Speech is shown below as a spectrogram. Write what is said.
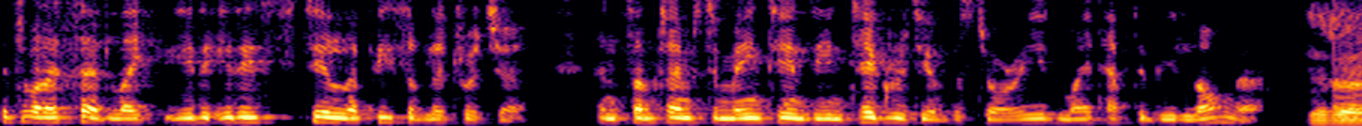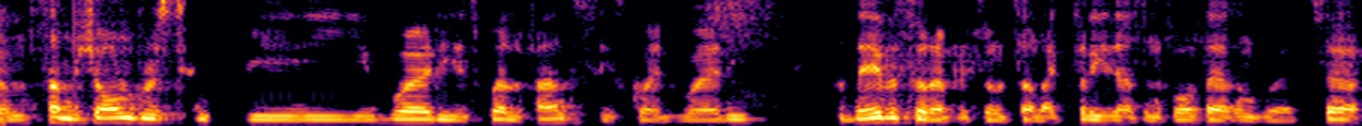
it's what I said. Like it, it is still a piece of literature, and sometimes to maintain the integrity of the story, it might have to be longer. Right. Um, some genres tend to be wordy as well. Fantasy is quite wordy, so the episode episodes are like 3,000, 4,000 words. So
